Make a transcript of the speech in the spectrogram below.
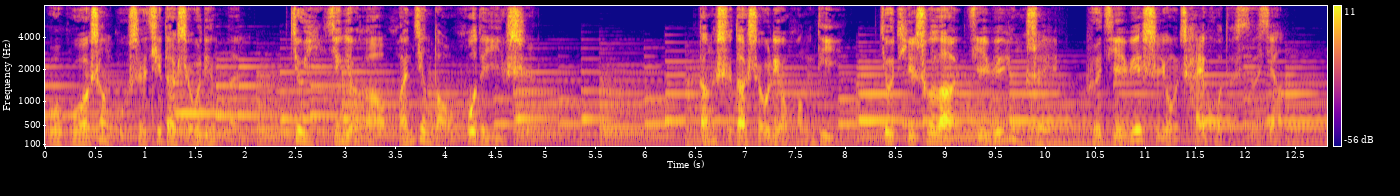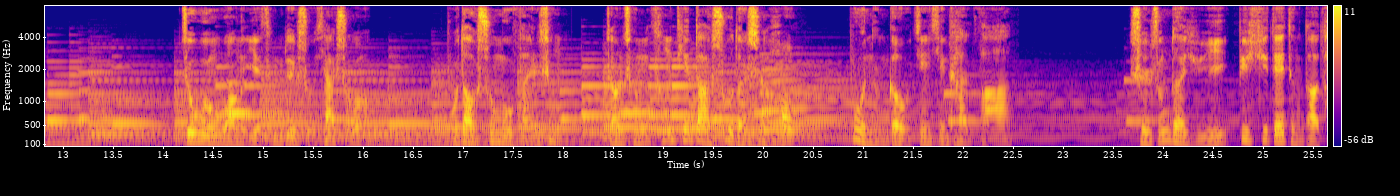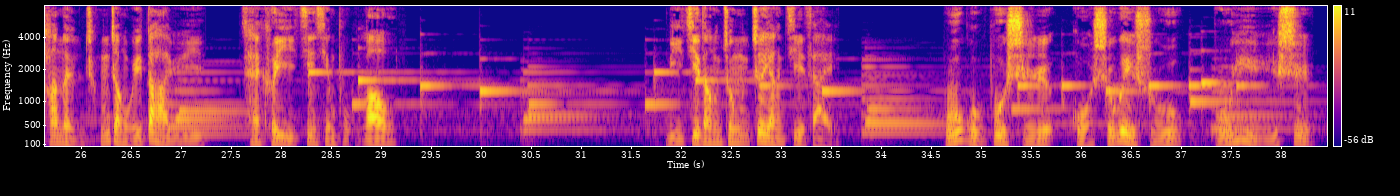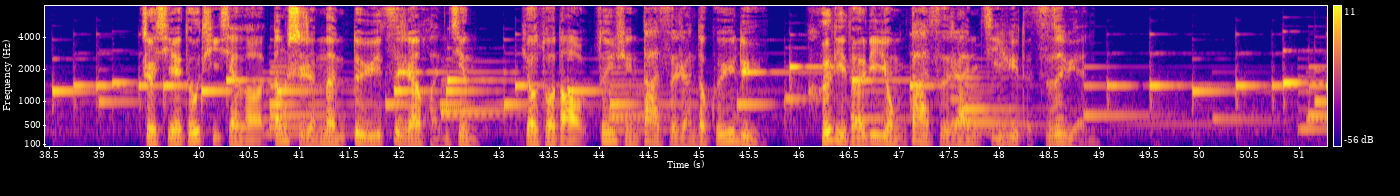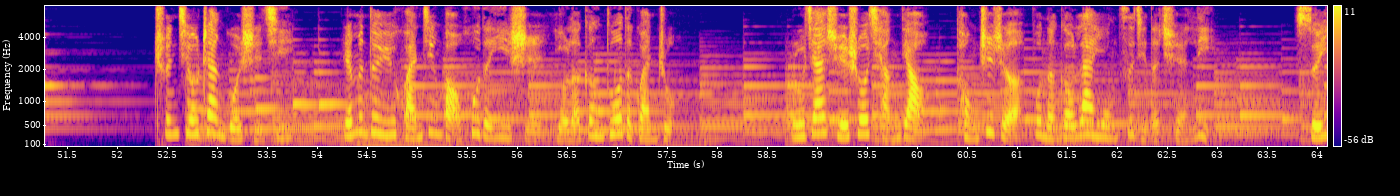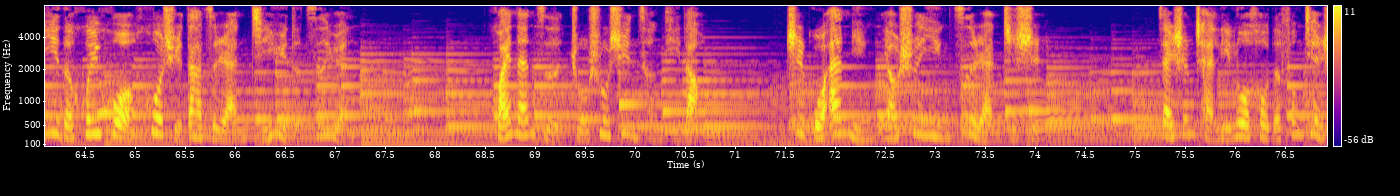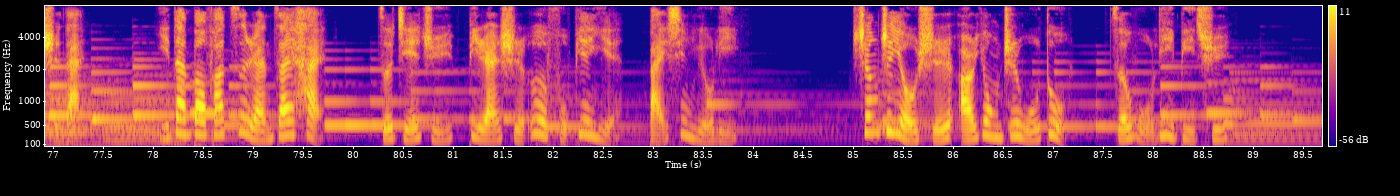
我国上古时期的首领们就已经有了环境保护的意识。当时的首领皇帝就提出了节约用水和节约使用柴火的思想。周文王也曾对属下说：“不到树木繁盛、长成苍天大树的时候。”不能够进行砍伐，水中的鱼必须得等到它们成长为大鱼，才可以进行捕捞。《礼记》当中这样记载：“五谷不食，果实未熟，不欲于世。”这些都体现了当时人们对于自然环境要做到遵循大自然的规律，合理的利用大自然给予的资源。春秋战国时期，人们对于环境保护的意识有了更多的关注。儒家学说强调，统治者不能够滥用自己的权力，随意的挥霍获取大自然给予的资源。《淮南子·主述训》曾提到，治国安民要顺应自然之势。在生产力落后的封建时代，一旦爆发自然灾害，则结局必然是恶腐遍野，百姓流离。生之有时而用之无度，则武力必屈。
